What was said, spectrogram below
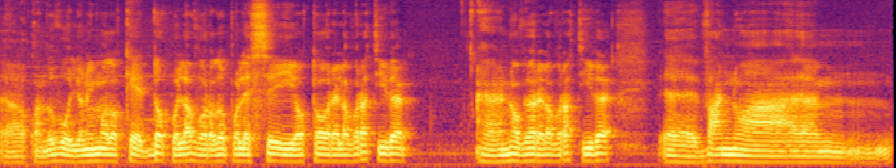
eh, quando, vogliono, in modo che dopo il lavoro, dopo le 6-8 ore lavorative, eh, 9 ore lavorative, eh, vanno a ehm,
